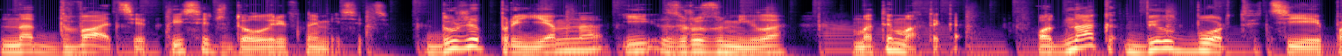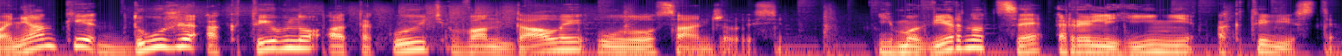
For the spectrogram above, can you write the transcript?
на 20 тисяч доларів на місяць. Дуже приємна і зрозуміла математика. Однак білборд цієї панянки дуже активно атакують вандали у Лос-Анджелесі. Ймовірно, це релігійні активісти.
